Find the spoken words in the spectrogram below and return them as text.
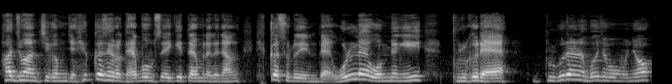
하지만 지금 이제 혁것으로 대부분 쓰이기 때문에 그냥 혁것으로 되어 있는데 원래 원명이 불그레. 불그레는 뭐죠 보면요.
